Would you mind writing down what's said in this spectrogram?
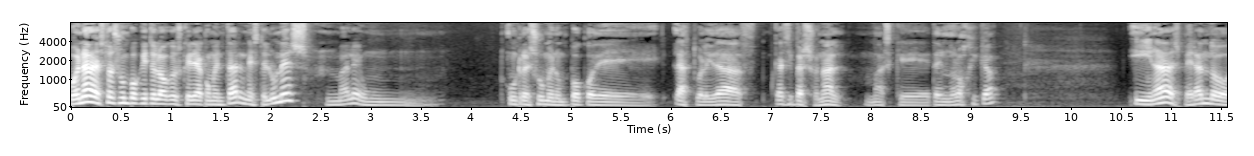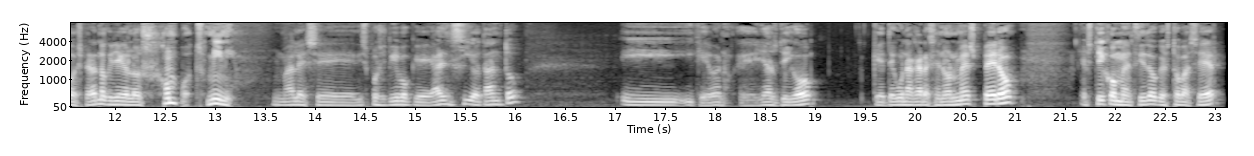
Pues nada, esto es un poquito lo que os quería comentar en este lunes, ¿vale? Un, un resumen un poco de la actualidad casi personal, más que tecnológica. Y nada, esperando, esperando que lleguen los HomePods mini, ¿vale? Ese dispositivo que han sido tanto y, y que, bueno, que ya os digo que tengo unas ganas enormes, pero estoy convencido que esto va a ser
